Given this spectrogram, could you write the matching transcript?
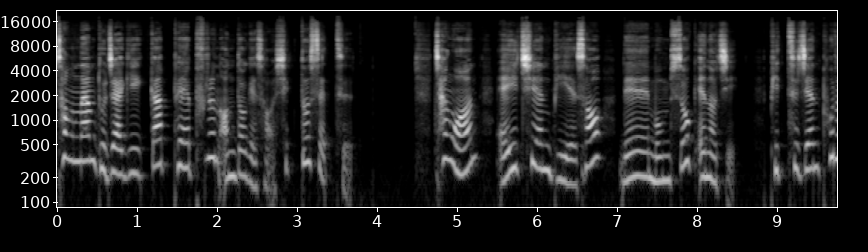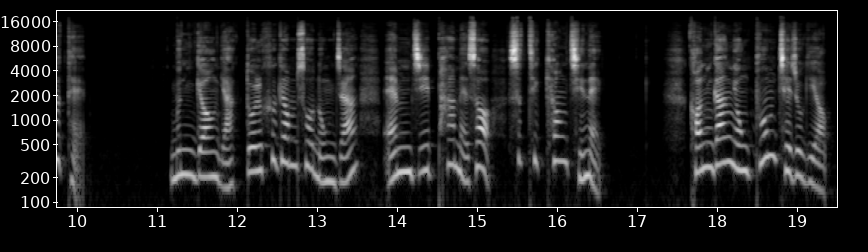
성남 도자기 카페 푸른 언덕에서 식도 세트. 창원 H&B에서 내 몸속 에너지 비트젠 포르테. 문경 약돌 흑염소 농장 MG팜에서 스틱형 진액. 건강용품 제조기업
